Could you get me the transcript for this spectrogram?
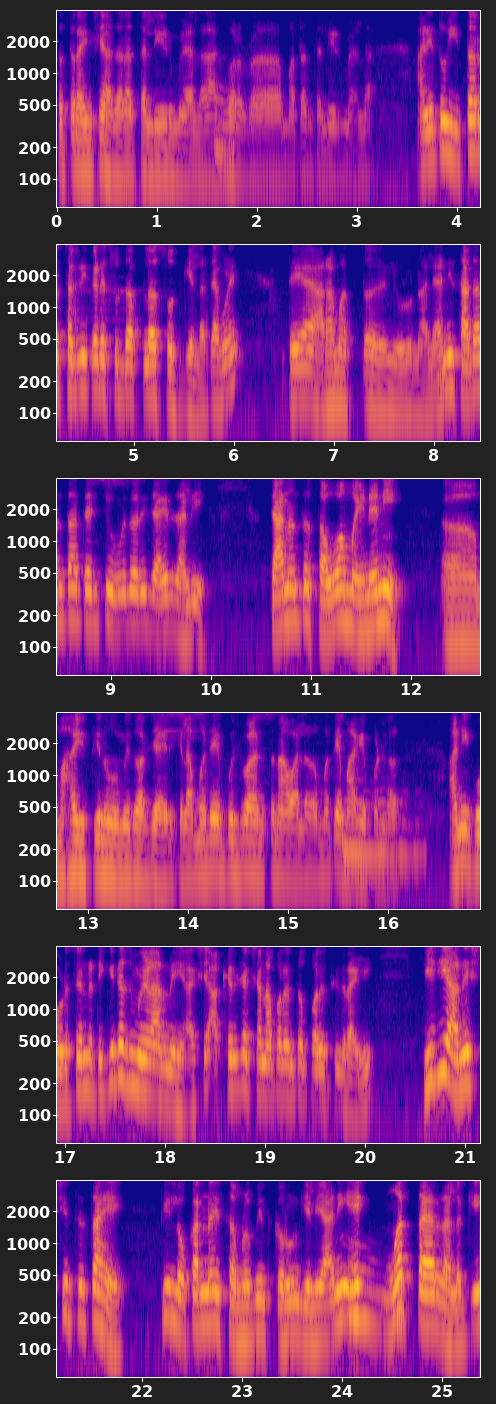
सत्तर ऐंशी हजाराचा लीड मिळाला लाखभर अं, मतांचा लीड मिळाला. आणि तो इतर सगळीकडे सुद्धा प्लस होत गेला. त्यामुळे ते आरामात निवडून आले. आणि साधारणतः त्यांची उमेदवारी जाहीर झाली. त्यानंतर सव्वा महिन्यांनी महायुतीनं उमेदवार जाहीर केला. मध्ये भुजबळांचं नाव आलं मग ते मागे हम्म, पडलं. हम्म, हम्म. आणि गोडसेंना तिकीटच मिळणार नाही अशी अखेरच्या क्षणापर्यंत परिस्थिती राहिली. ही जी अनिश्चितता आहे ती लोकांनाही संभ्रमित करून गेली आणि एक. मत तयार झालं की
